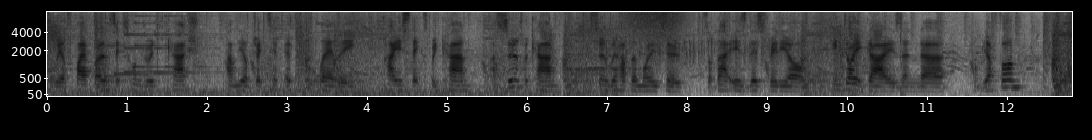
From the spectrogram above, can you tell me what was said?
So we have 5,600 cash and the objective is to play the highest stakes we can as soon as we can, as soon as we have the money to. So that is this video. Enjoy it guys and uh, hope you have fun.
